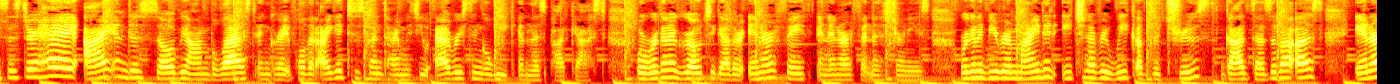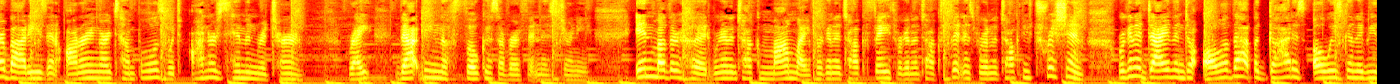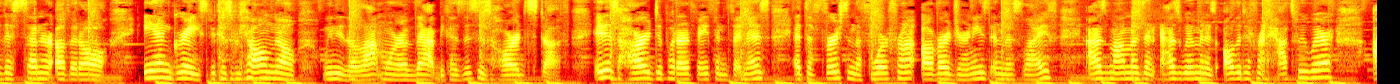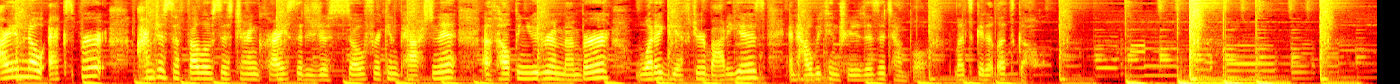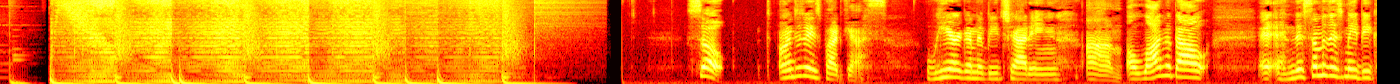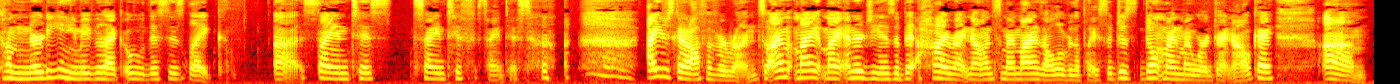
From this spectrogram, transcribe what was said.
Sister. Hey, I am just so beyond blessed and grateful that I get to spend time with you every single week in this podcast, where we're going to grow together in our faith and in our fitness journeys. We're going to be reminded each and every week of the truth God says about us and our bodies and honoring our temples, which honors Him in return right? That being the focus of our fitness journey. In motherhood, we're going to talk mom life, we're going to talk faith, we're going to talk fitness, we're going to talk nutrition. We're going to dive into all of that, but God is always going to be the center of it all. And grace, because we all know we need a lot more of that because this is hard stuff. It is hard to put our faith and fitness at the first and the forefront of our journeys in this life. As mamas and as women, as all the different hats we wear, I am no expert. I'm just a fellow sister in Christ that is just so freaking passionate of helping you to remember what a gift your body is and how we can treat it as a temple. Let's get it, let's go. So, on today's podcast, we are going to be chatting um, a lot about, and this some of this may become nerdy, and you may be like, "Oh, this is like uh, scientist scientific scientist. I just got off of a run. So I'm my my energy is a bit high right now and so my mind's all over the place. So just don't mind my words right now, okay? Um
